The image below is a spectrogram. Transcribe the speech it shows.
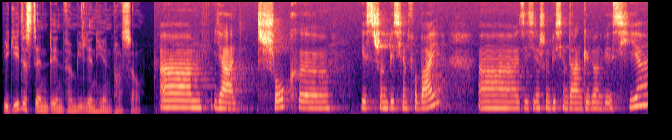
Wie geht es denn den Familien hier in Passau? Ähm, ja, Schock äh, ist schon ein bisschen vorbei. Äh, sie sind schon ein bisschen daran gewöhnt, wie es hier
